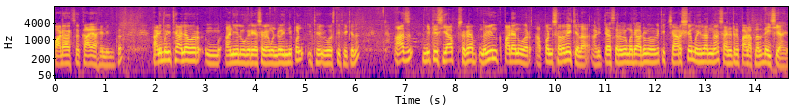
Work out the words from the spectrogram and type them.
पाड्याचं काय आहे नेमकं. आणि मग इथे आल्यावर अनिल वगैरे या सगळ्या मंडळींनी पण इथे व्यवस्थित हे केलं. आज मी तीस या सगळ्या नवीन पाड्यांवर आपण सर्वे केला आणि त्या सर्वेमध्ये आढळून आलं की चारशे महिलांना सॅनिटरी पॅड आपल्याला द्यायची आहेत.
